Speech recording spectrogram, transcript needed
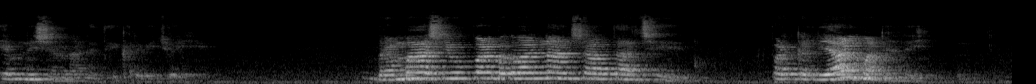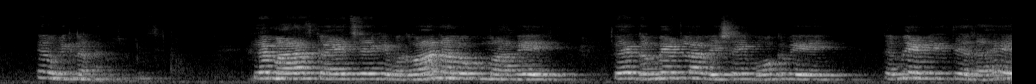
એમની શરણાગતિ કરવી જોઈએ. બ્રહ્મા, શિવ પણ ભગવાનના અંશ અવતાર છે. પણ કલ્યાણ માટે નહીં. એનું વિજ્ઞાન આખું છે એટલે મહારાજ કહે છે કે ભગવાન આ લોકમાં આવે તો એ ગમે એટલા વિષય ભોગવે, ગમે એવી રીતે રહે,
